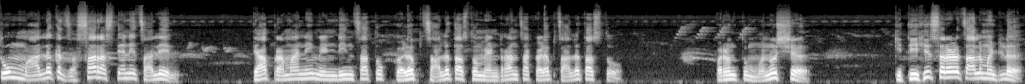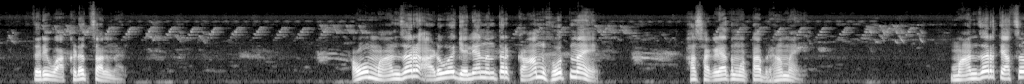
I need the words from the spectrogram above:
तो मालक जसा रस्त्याने चालेल त्याप्रमाणे मेंढींचा तो कळप चालत असतो मेंढरांचा कळप चालत असतो. परंतु मनुष्य कितीही सरळ चाल म्हटलं तरी वाकडंच चालणार. अहो मांजर आडवं गेल्यानंतर काम होत नाही. हा सगळ्यात मोठा भ्रम आहे. मांजर त्याचं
